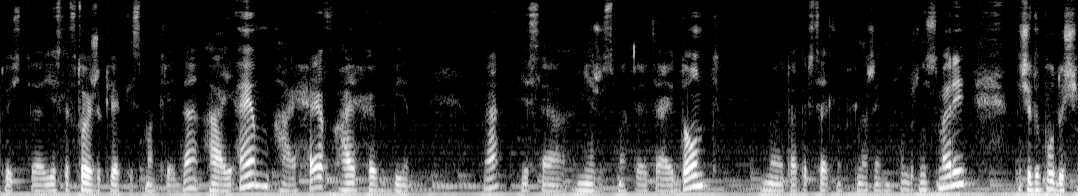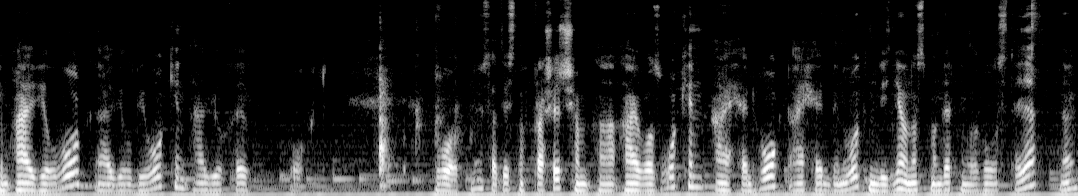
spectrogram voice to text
То есть, э, если в той же клетке смотреть, да, I am, I have, I have been. Да? Если ниже смотреть I don't, ну это отрицательное предложение, нужно не смотреть. Значит, в будущем I will work, I will be walking, I will have walked. Вот. Ну и, соответственно, в прошедшем uh, I was walking, I had walked, I had been walking. Везде у нас вспомогательные глаголы стоят, да?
